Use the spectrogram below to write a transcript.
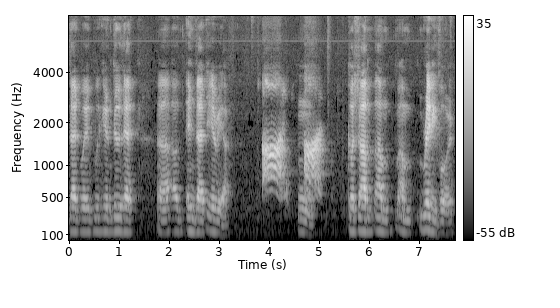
that we, we can do that uh, in that area. Aye, Mm. aye. Because I'm I'm I'm ready for it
